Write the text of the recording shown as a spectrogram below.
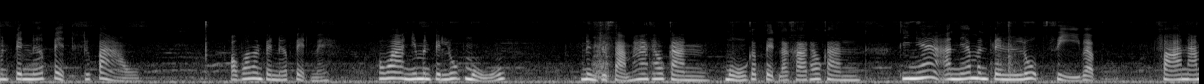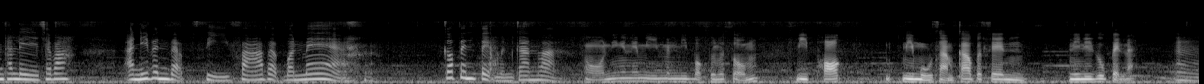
มันเป็นเนื้อเป็ดหรือเปล่า เอาว่ามันเป็นเนื้อเป็ดไหม เพราะว่าอันนี้มันเป็นรูปหมู 1.35 เท่ากัน หมูกับเป็ดราคาเท่ากัน ทีเนี้ยอันเนี้ยมันเป็นรูปสีแบบฟ้าน้ำทะเลใช่ปะอันนี้เป็นแบบสีฟ้าแบบวันแม่ ก็เป็นเป็ดเหมือนกันว่ะ อ๋อ นี่ไงเนี่ยมีมันมีบอกส่วนผสม มีพอกมีหมูสามเก้าเปอร์เซ็นนี่นี่รูปเป็ดนะอ่า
